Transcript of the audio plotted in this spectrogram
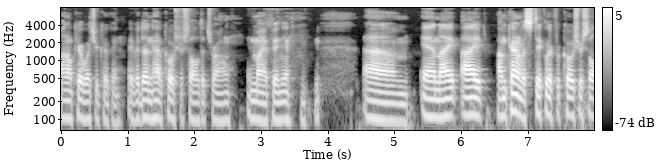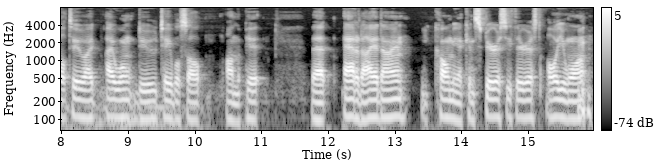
I don't care what you're cooking. If it doesn't have kosher salt, it's wrong, in my opinion. um, and I, I, I'm kind of a stickler for kosher salt too. I, I won't do table salt on the pit. That added iodine, you call me a conspiracy theorist all you want,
